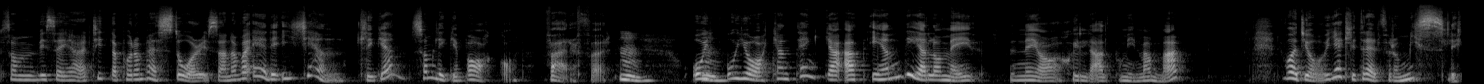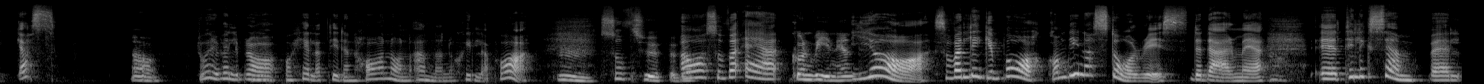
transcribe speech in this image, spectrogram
som vi säger här, titta på de här storiesarna. Vad är det egentligen som ligger bakom? Varför? Mm. Och, och jag kan tänka att en del av mig, när jag skyllde allt på min mamma, det var att jag var jäkligt rädd för att misslyckas. Ja. Då är det väldigt bra att hela tiden ha någon annan att skylla på. Mm. Så, Superbra. ja, så vad är Convenient. Ja, så vad ligger bakom dina stories? Det där med eh, till exempel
